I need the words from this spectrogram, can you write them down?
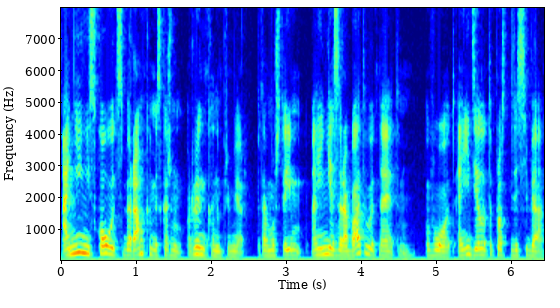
они не сковывают себя рамками, скажем, рынка, например, потому что им они не зарабатывают на этом, вот, они делают это просто для себя.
